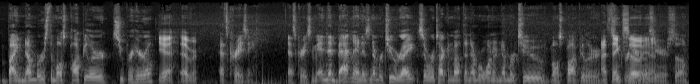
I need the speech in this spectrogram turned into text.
by numbers the most popular superhero? Yeah, ever. that's crazy. That's crazy to me. And then batman is number two right? So we're talking about the number one and number two most popular I think so, superheroes yeah. here so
